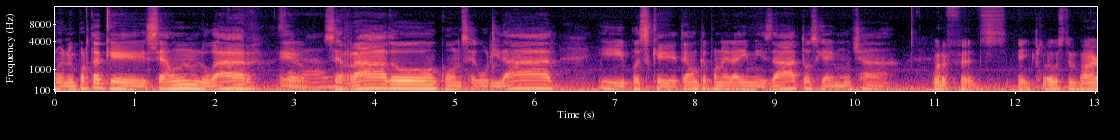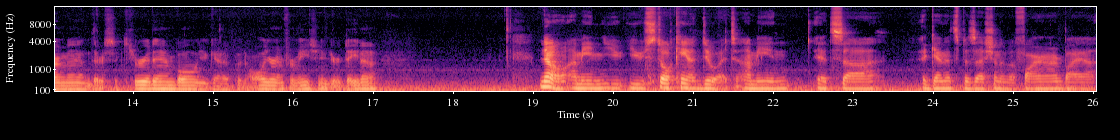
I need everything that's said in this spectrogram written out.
Bueno, no importa que sea un lugar eh, Cerrado. cerrado, con seguridad y pues que tengo que poner ahí mis datos y hay mucha... What if it's a closed environment, there's security involved, you gotta put all your information, your data. No, I mean, you, you still can't do it. I mean, it's, uh, again, it's possession of a firearm by a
